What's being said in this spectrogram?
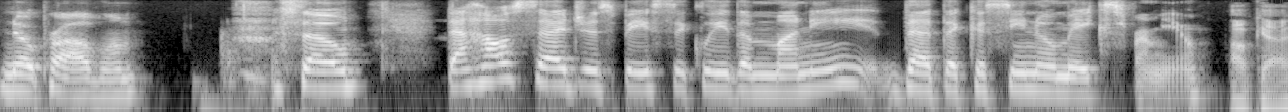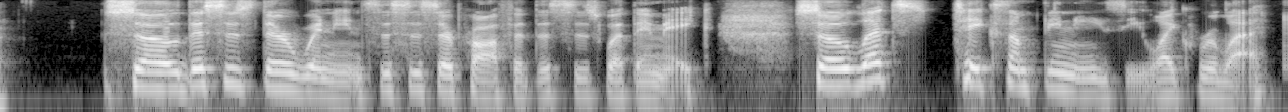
No problem. So the house edge is basically the money that the casino makes from you. Okay. So this is their winnings. This is their profit. This is what they make. So let's take something easy like roulette.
